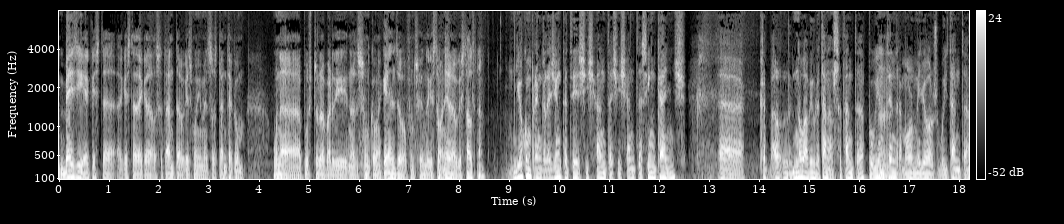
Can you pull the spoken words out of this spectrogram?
vegi aquesta, aquesta dècada dels 70 o aquests moviments dels 70 com una postura per dir no som com aquells o funcionen d'aquesta manera o aquesta altra Jo comprenc que la gent que té 60-65 anys eh, que no va viure tant als 70 pugui mm. entendre molt millor els 80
